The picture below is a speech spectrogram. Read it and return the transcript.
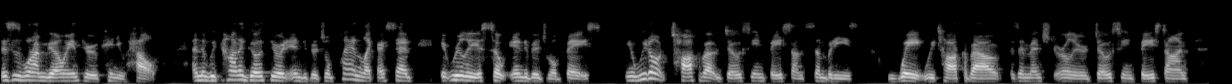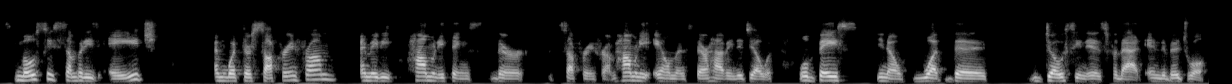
this is what I'm going through. Can you help? And then we kind of go through an individual plan. Like I said, it really is so individual based. You know, we don't talk about dosing based on somebody's weight. We talk about, as I mentioned earlier, dosing based on mostly somebody's age and what they're suffering from and maybe how many things they're suffering from, how many ailments they're having to deal with. We'll base, you know, what the dosing is for that individual.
